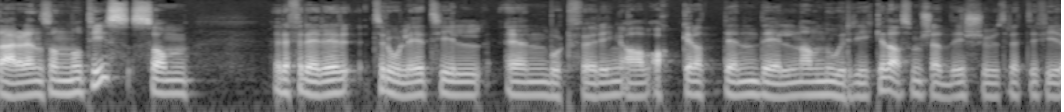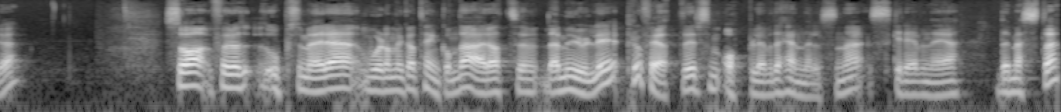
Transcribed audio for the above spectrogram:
Der er det en sånn notis som refererer trolig til en bortføring av akkurat den delen av Nordriket som skjedde i 734. Så for å oppsummere hvordan vi kan tenke om det, er at det er mulig profeter som opplevde hendelsene, skrev ned det meste.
